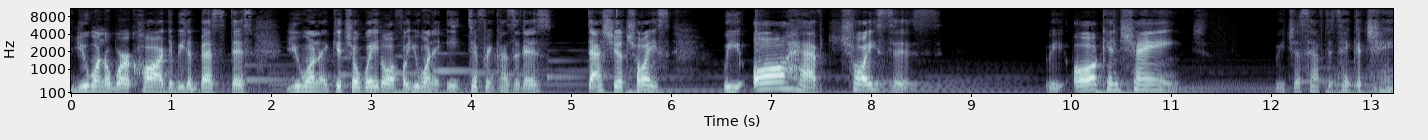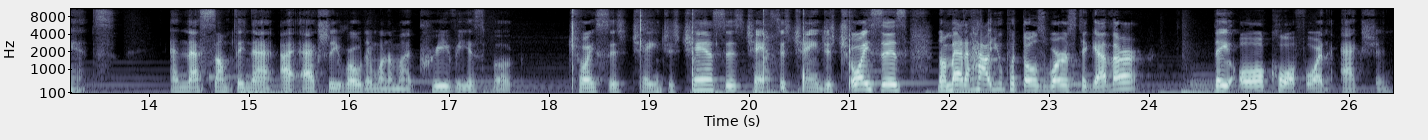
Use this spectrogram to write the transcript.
you want to work hard to be the best this. You want to get your weight off or you want to eat different because of this. That's your choice. We all have choices. We all can change. We just have to take a chance. And that's something that I actually wrote in one of my previous books choices changes chances, chances changes choices. No matter how you put those words together, they all call for an action,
